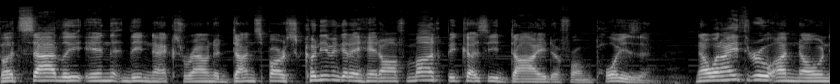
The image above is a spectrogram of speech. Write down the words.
But sadly, in the next round, Dunsparce couldn't even get a hit off Muk because he died from poison. Now when I threw Unown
